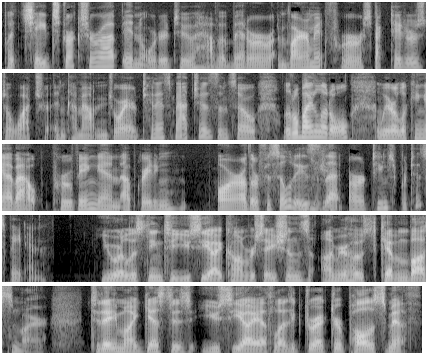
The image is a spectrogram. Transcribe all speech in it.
put shade structure up in order to have a better environment for spectators to watch and come out and enjoy our tennis matches. And so, little by little, we are looking about improving and upgrading our other facilities mm-hmm. that our teams participate in. You are listening to UCI Conversations. I'm your host, Kevin Bossenmeyer. Today, my guest is UCI Athletic Director Paula Smith.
